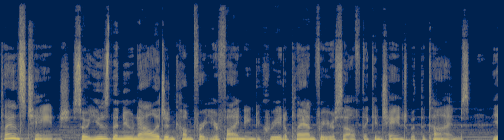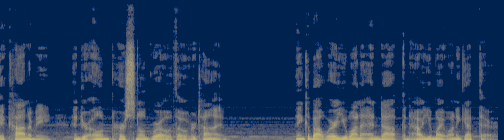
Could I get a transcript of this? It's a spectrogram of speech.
Plans change, so use the new knowledge and comfort you're finding to create a plan for yourself that can change with the times, the economy, and your own personal growth over time. Think about where you want to end up and how you might want to get there.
